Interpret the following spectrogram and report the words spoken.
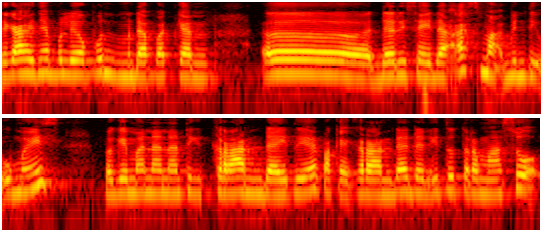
Sehingga akhirnya beliau pun mendapatkan uh, dari Sayyidah Asma binti Umais bagaimana nanti keranda itu ya pakai keranda dan itu termasuk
